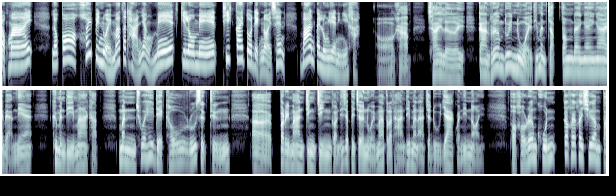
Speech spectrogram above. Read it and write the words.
ดอกไม้ แล้วก็ค่อยไปหน่วยมาตรฐานอย่างเมตร กิโลเมตร ที่ใกล้ตัวเด็กหน่อยเช่น บ้านไปโรงเรียนอย่างนี้ค่ะ อ๋อครับ ใช่เลย การเริ่มด้วยหน่วยที่มันจับต้องได้ง่าย ๆ แบบเนี้ย คือมันดีมากครับ มันช่วยให้เด็กเขารู้สึกถึงปริมาณจริง ๆ ก่อนที่จะไปเจอหน่วยมาตรฐานที่มันอาจจะดูยากกว่านิดหน่อย พอเขาเริ่มคุ้นก็ค่อย ๆ เชื่อมไป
